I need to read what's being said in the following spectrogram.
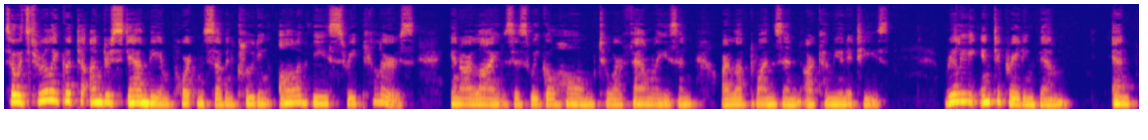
So it's really good to understand the importance of including all of these three pillars in our lives as we go home to our families and our loved ones and our communities. Really integrating them and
